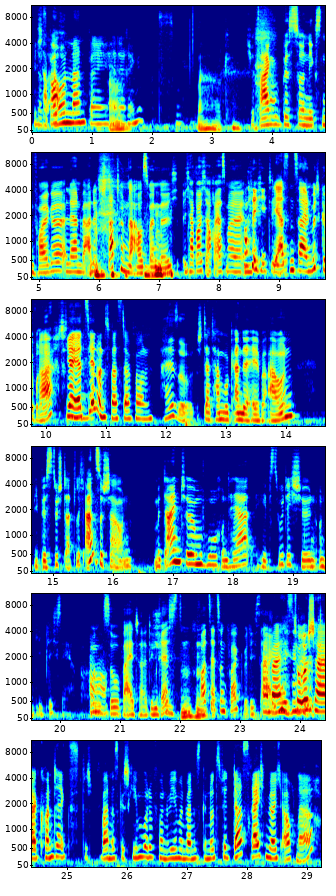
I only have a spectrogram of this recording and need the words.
Wie Ich das Auenland bei Ah. Herr der Ringe. Das ist so- Ah, okay. Ich würde sagen, bis zur nächsten Folge lernen wir alle die Stadthymne auswendig. Ich habe euch auch erstmal die ersten Zeilen mitgebracht. Ja, erzähl uns was davon. Also, Stadt Hamburg an der Elbe Auen. Wie bist du stattlich anzuschauen? Mit deinen Türmen hoch und her hebst du dich schön und lieblich sehr. Und Oh. so weiter. Den Rest, Mhm. Fortsetzung folgt, würde ich sagen. Aber historischer Kontext, wann es geschrieben wurde, von wem und wann es genutzt wird, das reichen wir euch auch nach.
